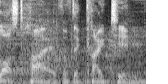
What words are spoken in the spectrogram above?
Lost Hive of the Kytinn.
